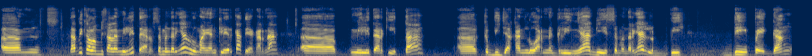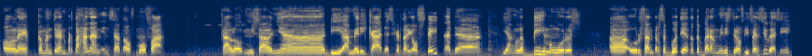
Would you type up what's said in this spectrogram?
Um, tapi kalau misalnya militer sebenarnya lumayan clear cut ya karena uh, militer kita uh, kebijakan luar negerinya di sebenarnya lebih dipegang oleh Kementerian Pertahanan instead of MOFA. Kalau misalnya di Amerika ada Secretary of State, ada yang lebih mengurus uh, urusan tersebut ya tetap barang Ministry of Defense juga sih.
